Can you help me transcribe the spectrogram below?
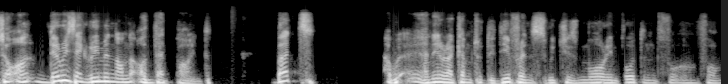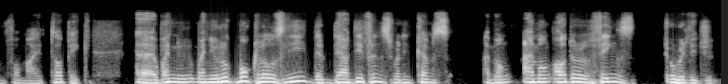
so on, there is agreement on on that point but and here I come to the difference, which is more important for, for, for my topic. Uh, when, when you look more closely, there, there are differences when it comes, among, among other things, to religion.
